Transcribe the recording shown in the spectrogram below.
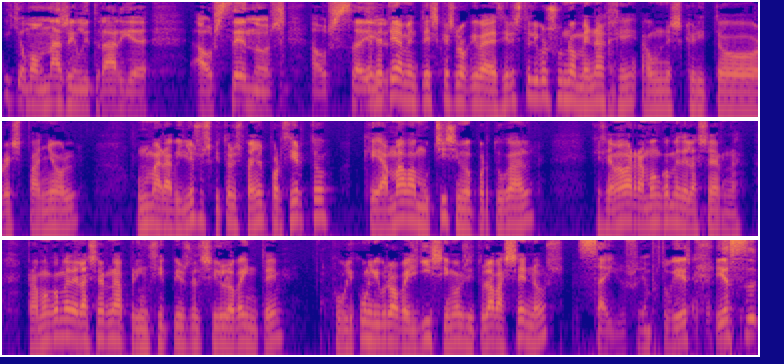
Y que es una homenaje literaria aos seios. Efectivamente, es que es lo que iba a decir. Este libro es un homenaje a un escritor español, un maravilloso escritor español, por cierto, que amaba muchísimo Portugal, que se llamaba Ramón Gómez de la Serna. Ramón Gómez de la Serna, a principios del siglo XX, publicou un libro bellísimo, se titulaba Senos. Seios, em português. Esse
